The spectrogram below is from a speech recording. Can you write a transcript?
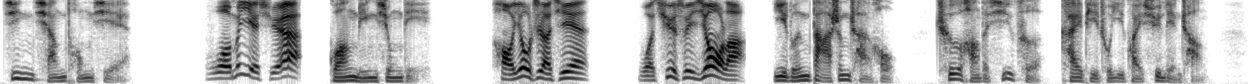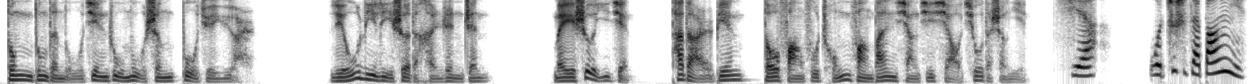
金强同学。我们也学。光明兄弟。好幼稚啊，亲！我去睡觉了。一轮大生产后，车行的西侧开辟出一块训练场，咚咚的弩箭入木声不绝于耳。刘丽丽射得很认真，每射一箭，她的耳边都仿佛重放般响起小秋的声音：“姐，我这是在帮你。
